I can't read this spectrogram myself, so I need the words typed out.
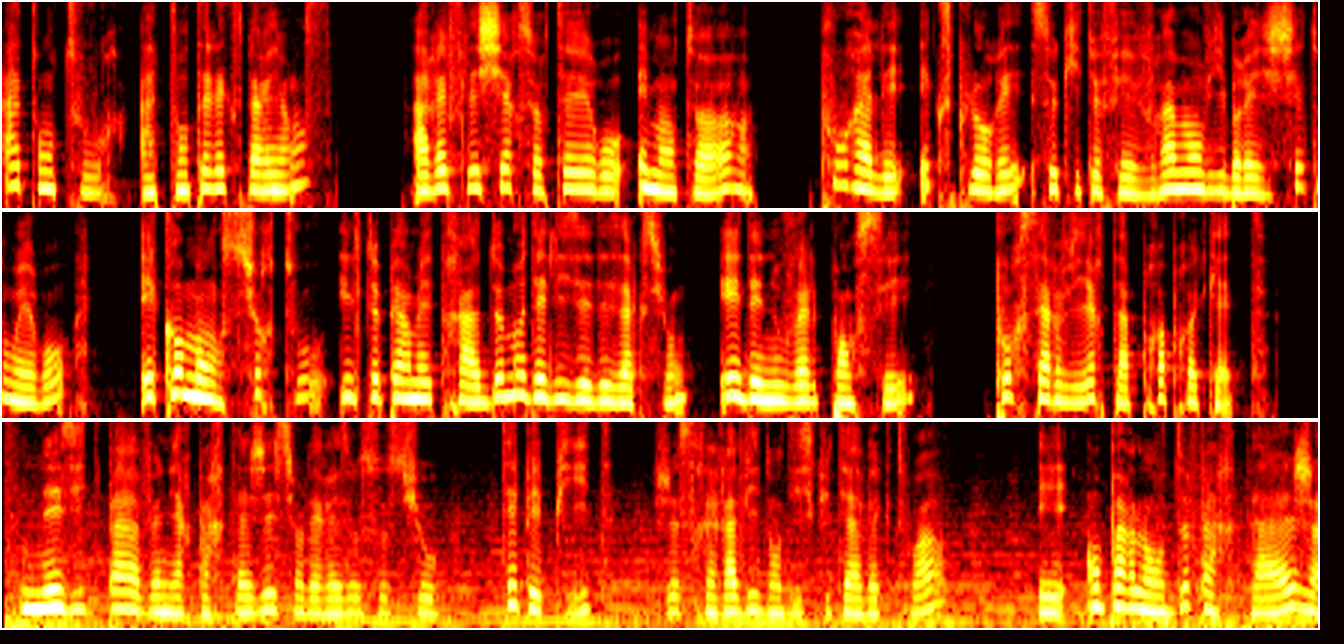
à ton tour à tenter l'expérience, à réfléchir sur tes héros et mentors pour aller explorer ce qui te fait vraiment vibrer chez ton héros et comment surtout il te permettra de modéliser des actions et des nouvelles pensées pour servir ta propre quête. N'hésite pas à venir partager sur les réseaux sociaux tes pépites, je serai ravie d'en discuter avec toi et en parlant de partage,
